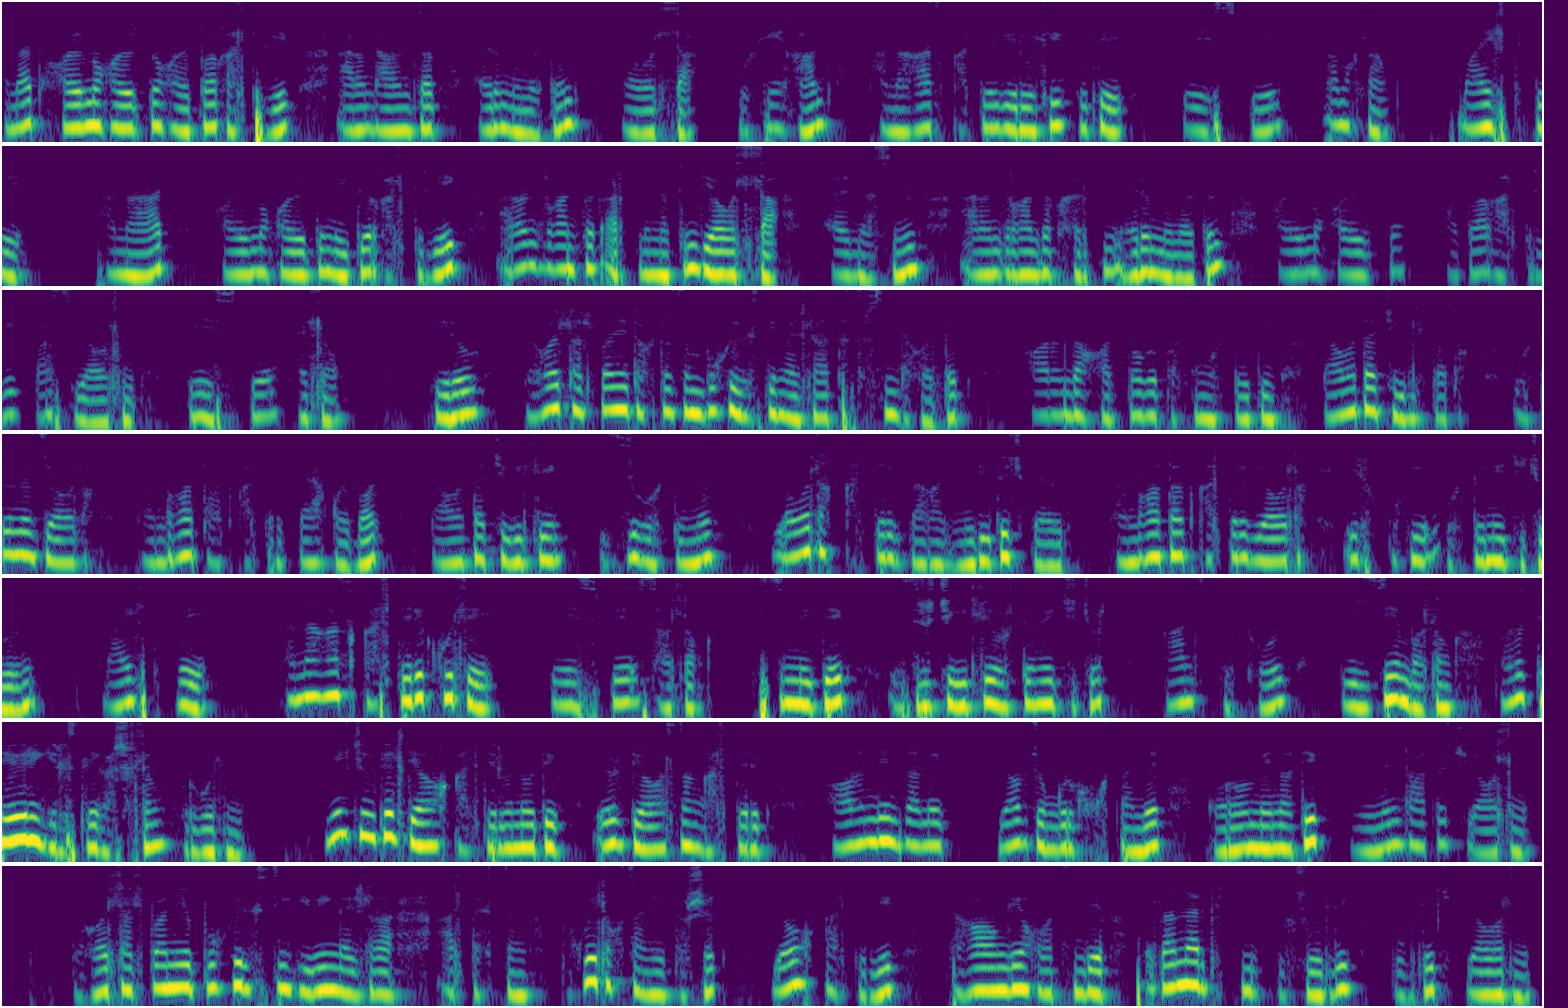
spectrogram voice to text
танад 2202 дугаар галт тэргийг 15 цаг 20 минутанд явууллаа. Хүрхийн хамт танаагаас галт тэрэг ирүүлэхийг хүлээе. ДСБ амглан. Маягт Б танаад 2201 дугаар галт тэргийг 16 цаг 10 минутанд явууллаа. Хойноос нь 16 цаг 20 минутанд 2205 дугаар галт тэргийг бас явуулна. ДСБ халиун. Хэрв тохиолдол тогтоосон бүх хэрэгслийн ажиллагаа тасарсан тохиолдолд хоорондоо холбоогүй болсон өртөөдийн даваатай чиглэл болох өртөөнөөс явуулах сондгой тоот галт тэрэг байхгүй бол даваатай чиглэлийн эсрэг өртөөнөөс явуулах галт тэрэг байгаа нь мэдэгдэж байвал сондгой тоот галт тэрэг явуулах эрх бүхий өртөөний жижүүр нь маягт В танаагаас галт тэрэг хүлээе. ДСБ солонго гэсэн мэдээг эсрэг чиглэлийн өртөөний жижүүрт ганц зүтгүүр, дэрзийн болон бусад тээврийн хэрэгслийг ашиглан хүргүүлнэ. Нэг чиглэлд явах галт тэрэгнүүдийг урьд явуулсан галт тэрэг хоорондын замыг явж өнгөрөх хугацаан дээр 3 минутыг нэмэн тооцож явуулна. Тохиолдол холбооны бүх хэрэгслийн хэвийн ажиллагаа алдагдсан бүхий л хугацааны туршид явах галт тэргийг цагаан өнгийн хуудсан дээр улаанаар бичсэн зөвшөөрлийг бөглөж явуулна.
